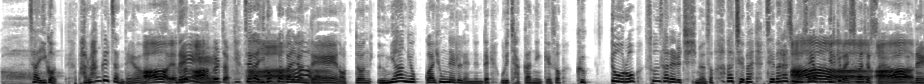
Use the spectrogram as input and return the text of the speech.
아. 자, 이것 바로 한 글자인데요. 아, 예, 네. 아, 한 글자. 제가 아. 이것과 관련된 어떤 음향 효과 흉내를 냈는데 우리 작가님께서 극 극도로 손사래를 치시면서 아 제발 제발 하지 마세요 아~ 이렇게 말씀하셨어요. 아~ 네,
